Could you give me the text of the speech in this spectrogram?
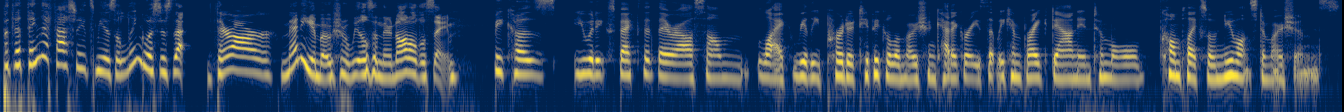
But the thing that fascinates me as a linguist is that there are many emotional wheels and they're not all the same. Because you would expect that there are some like really prototypical emotion categories that we can break down into more complex or nuanced emotions.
